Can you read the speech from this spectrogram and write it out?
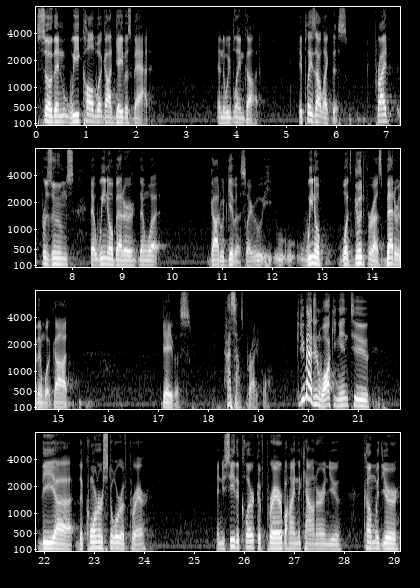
So then we called what God gave us bad. And then we blame God. It plays out like this Pride presumes that we know better than what God would give us. Like we know what's good for us better than what God gave us. That sounds prideful. Could you imagine walking into the, uh, the corner store of prayer and you see the clerk of prayer behind the counter and you come with your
